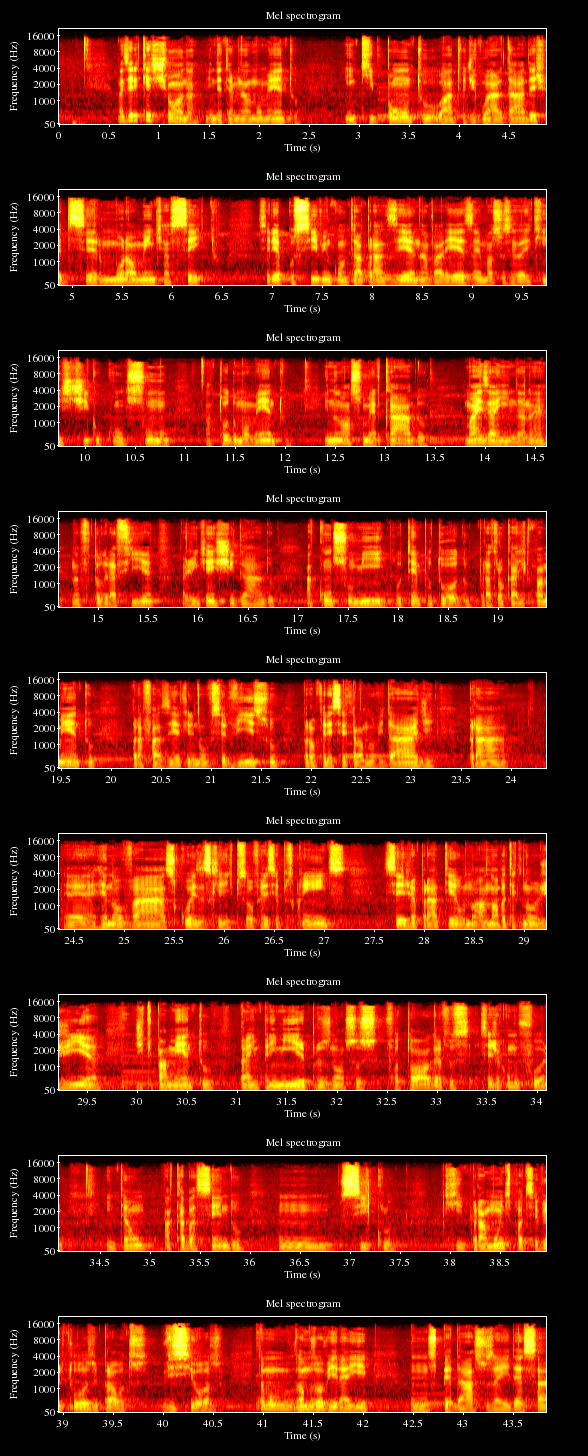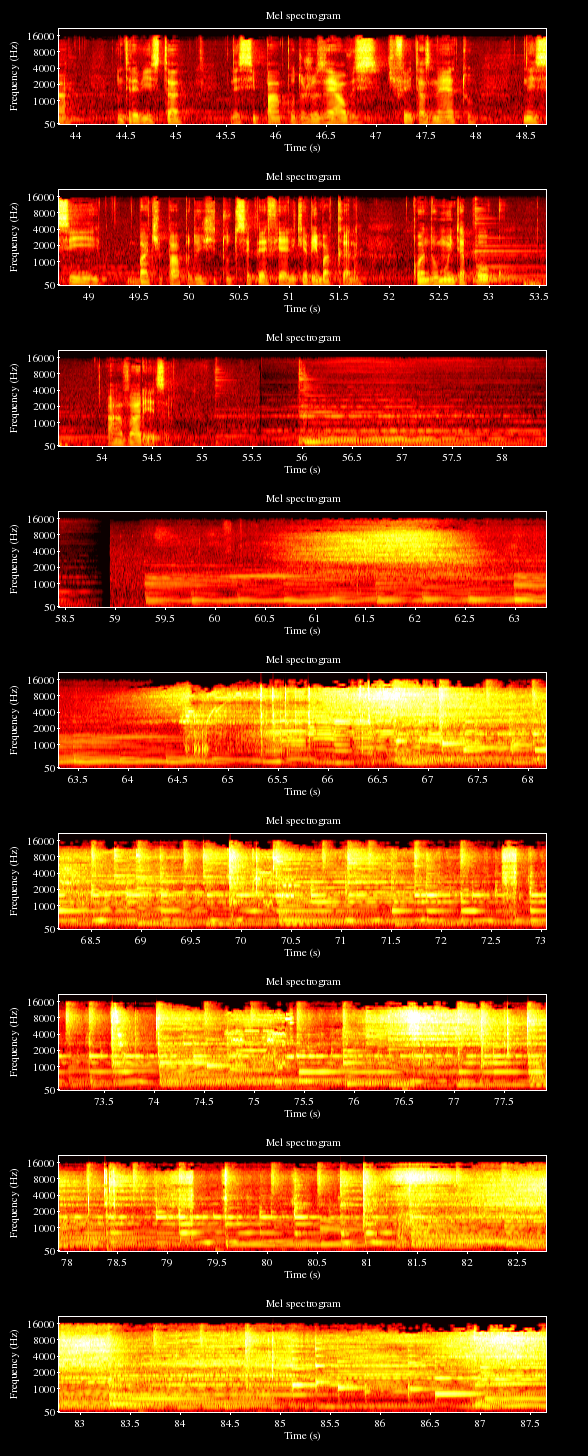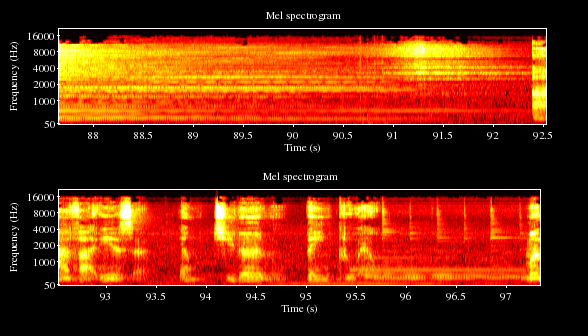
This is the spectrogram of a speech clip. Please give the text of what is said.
Mas ele questiona, em determinado momento, em que ponto o ato de guardar deixa de ser moralmente aceito Seria possível encontrar prazer na avareza em uma sociedade que instiga o consumo a todo momento? E no nosso mercado, mais ainda, né? Na fotografia, a gente é instigado a consumir o tempo todo para trocar de equipamento, para fazer aquele novo serviço, para oferecer aquela novidade, para é, renovar as coisas que a gente precisa oferecer para os clientes, seja para ter a nova tecnologia de equipamento para imprimir para os nossos fotógrafos, seja como for. Então, acaba sendo um ciclo que para muitos pode ser virtuoso e para outros vicioso. Então vamos ouvir aí uns pedaços aí dessa entrevista, desse papo do José Alves de Freitas Neto, nesse bate-papo do Instituto CPFL que é bem bacana. Quando muito é pouco, a avareza.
